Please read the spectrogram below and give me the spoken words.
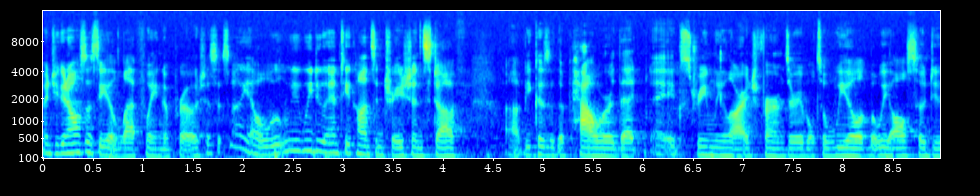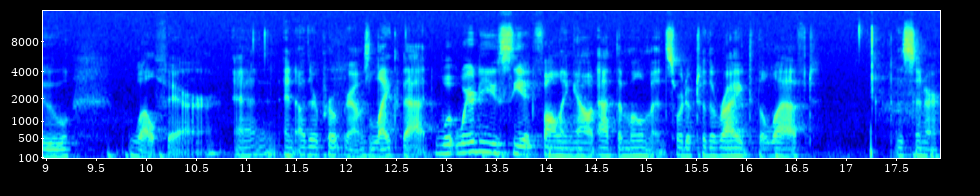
But you can also see a left wing approach that says, oh, yeah, well, we, we do anti concentration stuff uh, because of the power that extremely large firms are able to wield, but we also do welfare and, and other programs like that. Wh- where do you see it falling out at the moment, sort of to the right, to the left, to the center?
